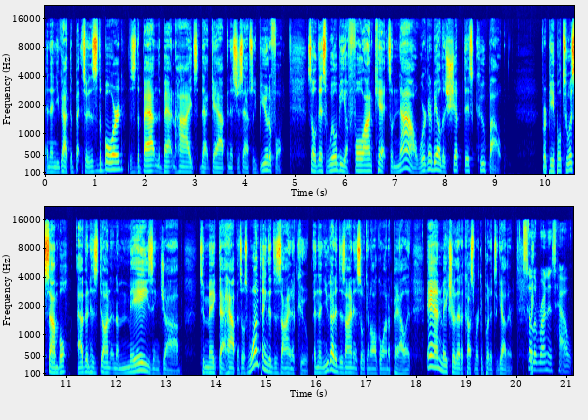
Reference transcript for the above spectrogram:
and then you got the so this is the board, this is the batten, the batten hides that gap, and it's just absolutely beautiful. So this will be a full on kit. So now we're gonna be able to ship this coop out for people to assemble. Evan has done an amazing job to make that happen. So it's one thing to design a coop, and then you got to design it so it can all go on a pallet and make sure that a customer can put it together. So the run is how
